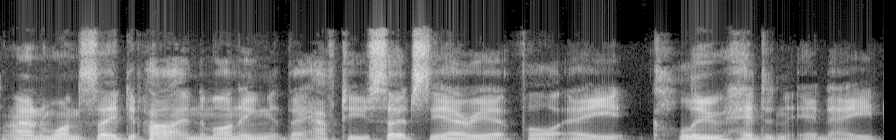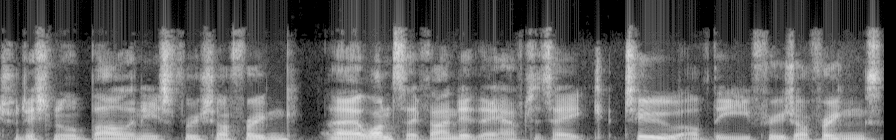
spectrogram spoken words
And once they depart in the morning, they have to search the area for a clue hidden in a traditional Balinese fruit offering. Uh, once they find it, they have to take two of the fruit offerings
